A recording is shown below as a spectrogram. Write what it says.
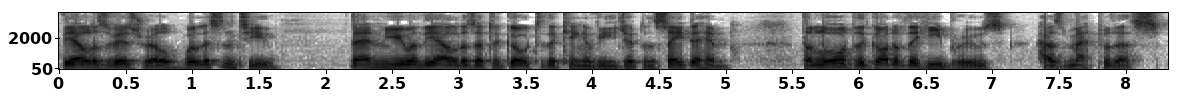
The elders of Israel will listen to you then you and the elders are to go to the king of Egypt and say to him, The Lord, the God of the Hebrews, has met with us.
